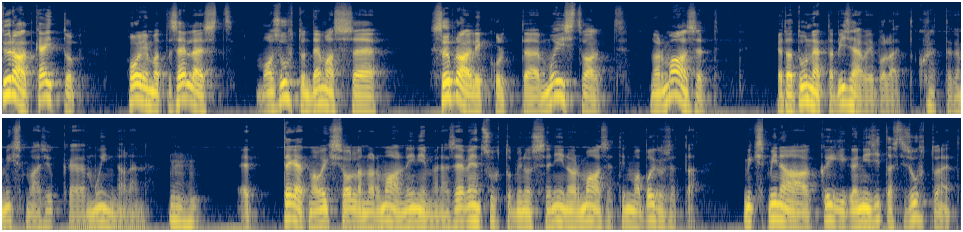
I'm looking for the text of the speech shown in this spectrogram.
türalt käitub, hoolimata sellest ma suhtun temasse sõbralikult, mõistvalt, normaalselt ja ta tunnetab ise võib-olla, et kurat, aga miks ma sihuke munn olen mm. -hmm. Tegelikult ma võiks olla normaalne inimene, see vend suhtub minusse nii normaalselt, ilma põhjuseta. miks mina kõigiga nii sitasti suhtun, et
